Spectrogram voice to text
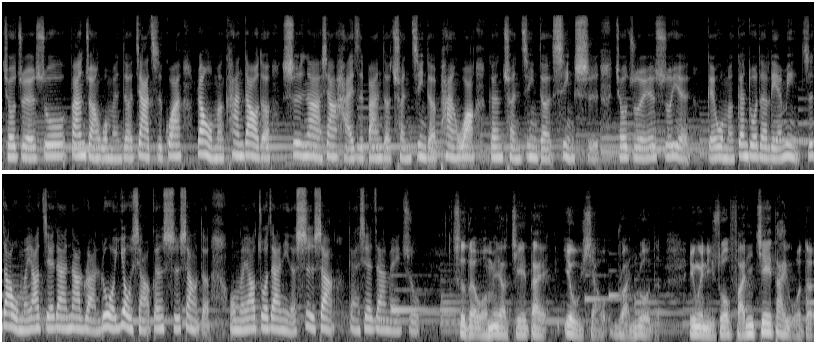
求主耶稣翻转我们的价值观，让我们看到的是那像孩子般的纯净的盼望跟纯净的信实。求主耶稣也给我们更多的怜悯，知道我们要接待那软弱、幼小跟失丧的，我们要坐在你的事上。感谢赞美主。是的，我们要接待幼小软弱的。因为你说，凡接待我的，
